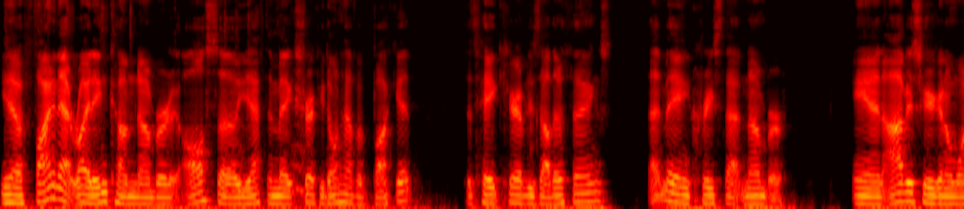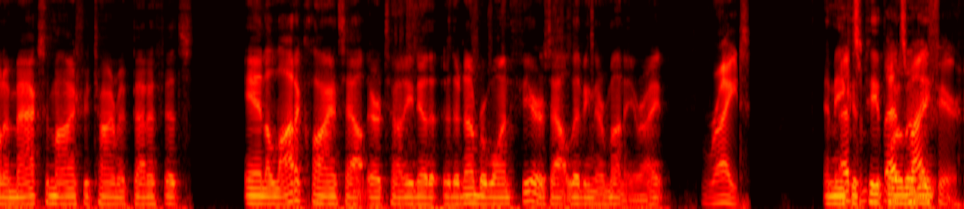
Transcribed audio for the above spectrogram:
you know, finding that right income number, also, you have to make sure if you don't have a bucket to take care of these other things, that may increase that number. And obviously, you're going to want to maximize retirement benefits. And a lot of clients out there, Tony, you know that their number one fear is outliving their money, right? Right. I mean, because people that's are living, my fear.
